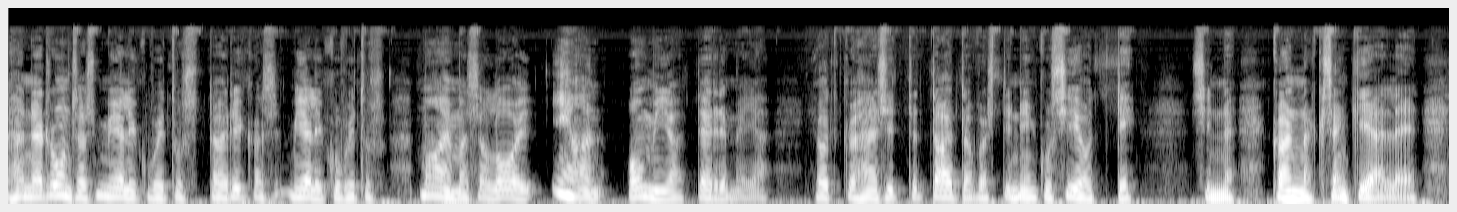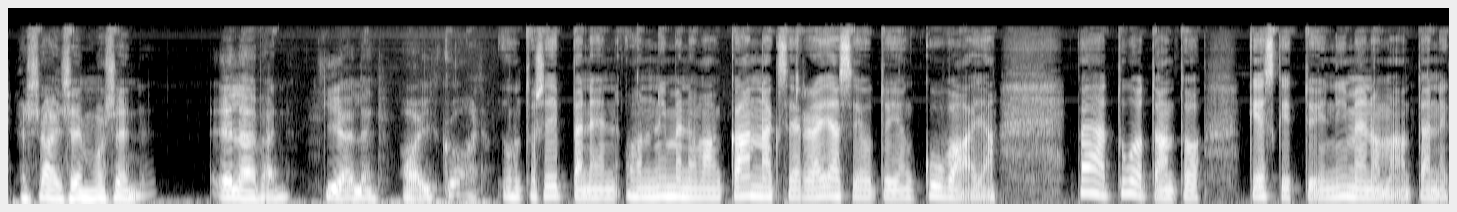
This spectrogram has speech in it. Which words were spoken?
Hänen runsas mielikuvitus tai rikas mielikuvitus maailmassa loi ihan omia termejä, jotka hän sitten taitavasti niin kuin sijoitti sinne kannaksen kieleen ja sai semmoisen elävän kielen aikaan. Unto Seppänen on nimenomaan kannaksen rajaseutujen kuvaaja päätuotanto keskittyi nimenomaan tänne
